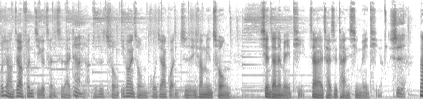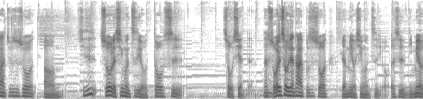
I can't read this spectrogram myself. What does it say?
我想这要分几个层次来谈啊，就是从一方面从国家管制，一方面从现在的媒体，再来才是谈新媒体啊。是，那就是说，嗯，其实所有的新闻自由都是受限的。那所谓受限，当然不是说人没有新闻自由，而是你没有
